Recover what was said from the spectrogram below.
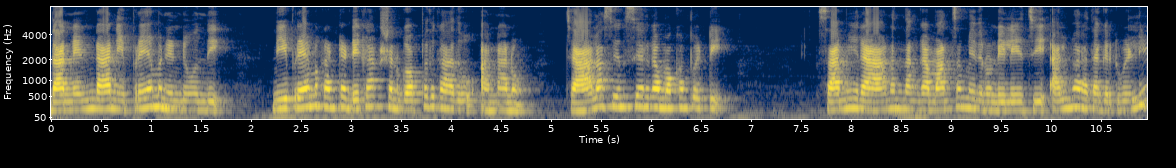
దాని నిండా నీ ప్రేమ నిండి ఉంది. నీ ప్రేమ కంటే డికాక్షన్ గొప్పది కాదు అన్నాను. చాలా సిన్సియర్గా ముఖం పెట్టి. సమీర ఆనందంగా మంచం మీద నుండి లేచి అల్మారా దగ్గరికి వెళ్ళి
